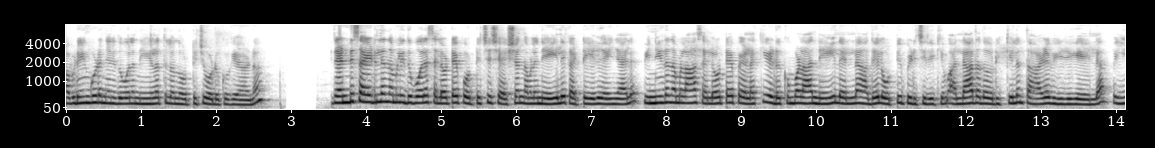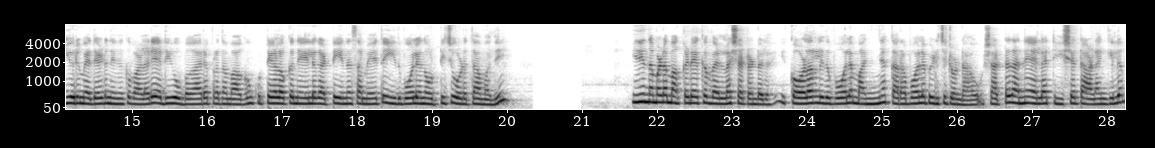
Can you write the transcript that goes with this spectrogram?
അവിടെയും കൂടെ ഞാൻ ഇതുപോലെ നീളത്തിലൊന്ന് ഒട്ടിച്ചു കൊടുക്കുകയാണ്. രണ്ട് സൈഡിൽ നമ്മൾ ഇതുപോലെ സെല്ലോ ടേപ്പ് ഒട്ടിച്ച ശേഷം നമ്മൾ നെയിൽ കട്ട് ചെയ്ത് കഴിഞ്ഞാൽ പിന്നീട് നമ്മൾ ആ സെല്ലോ ടേപ്പ് ഇളക്കി എടുക്കുമ്പോൾ ആ നെയിലെല്ലാം അതിൽ ഒട്ടിപ്പിടിച്ചിരിക്കും. അല്ലാതെ അത് ഒരിക്കലും താഴെ വീഴുകയില്ല. അപ്പോൾ ഈ ഒരു മെത്തേഡ് നിങ്ങൾക്ക് വളരെയധികം ഉപകാരപ്രദമാകും. കുട്ടികളൊക്കെ നെയിൽ കട്ട് ചെയ്യുന്ന സമയത്ത് ഇതുപോലെ ഒന്ന് ഒട്ടിച്ചു കൊടുത്താൽ മതി. ഇനി നമ്മുടെ മക്കളുടെയൊക്കെ വെള്ള ഷർട്ട് ഉണ്ടല്ലോ. ഈ കോളറിൽ ഇതുപോലെ മഞ്ഞ കറ പോലെ പിടിച്ചിട്ടുണ്ടാവും. ഷർട്ട് തന്നെയല്ല ടീഷർട്ട് ആണെങ്കിലും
